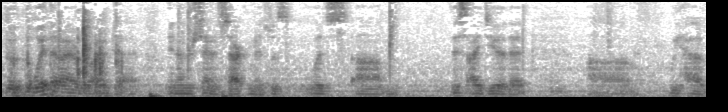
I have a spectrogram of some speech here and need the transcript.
the the way that I arrived at in understanding sacraments was was um, this idea that uh, we have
